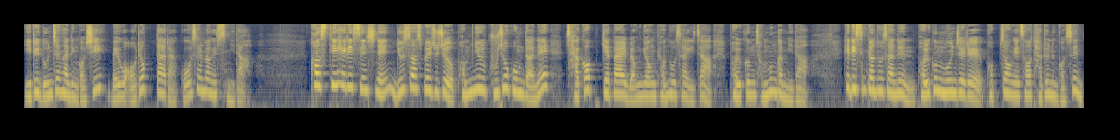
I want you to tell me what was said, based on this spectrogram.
이를 논쟁하는 것이 매우 어렵다라고 설명했습니다. 커스티 해리슨 씨는 뉴사스웨 주주 법률 구조공단의 작업개발 명령 변호사이자 벌금 전문가입니다. 해리슨 변호사는 벌금 문제를 법정에서 다루는 것은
